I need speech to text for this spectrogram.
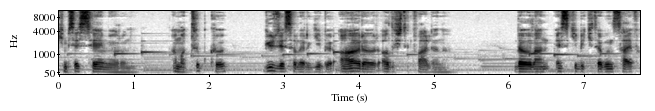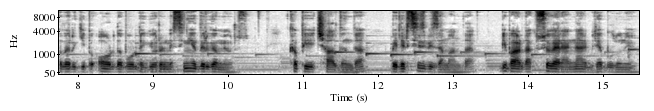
Kimse sevmiyor onu ama tıpkı güz yasaları gibi ağır ağır alıştık varlığına. Dağılan eski bir kitabın sayfaları gibi orada burada görülmesini yadırgamıyoruz. Kapıyı çaldığında belirsiz bir zamanda bir bardak su verenler bile bulunuyor.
